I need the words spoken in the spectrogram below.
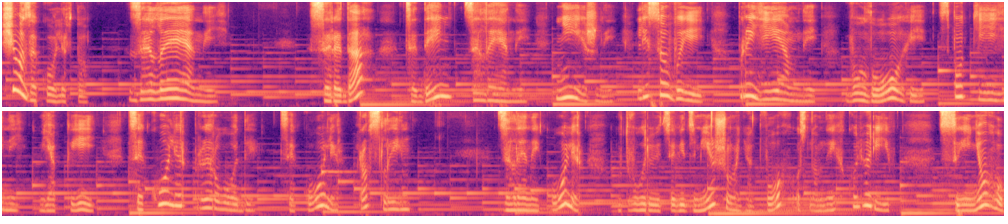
що за колір то? Зелений. Середа це день зелений, ніжний, лісовий, приємний, вологий, спокійний, м'який. Це колір природи, це колір рослин. Зелений колір утворюється від змішування двох основних кольорів синього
